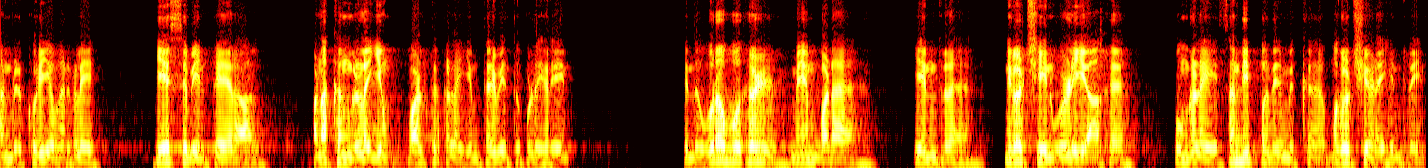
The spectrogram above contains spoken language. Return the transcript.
அன்பிற்குரியவர்களே இயேசுவின் பெயரால் வணக்கங்களையும் வாழ்த்துக்களையும் தெரிவித்துக் கொள்கிறேன். இந்த உறவுகள் மேம்பட என்ற நிகழ்ச்சியின் வழியாக உங்களை சந்திப்பதில் மிக்க மகிழ்ச்சி அடைகின்றேன்.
